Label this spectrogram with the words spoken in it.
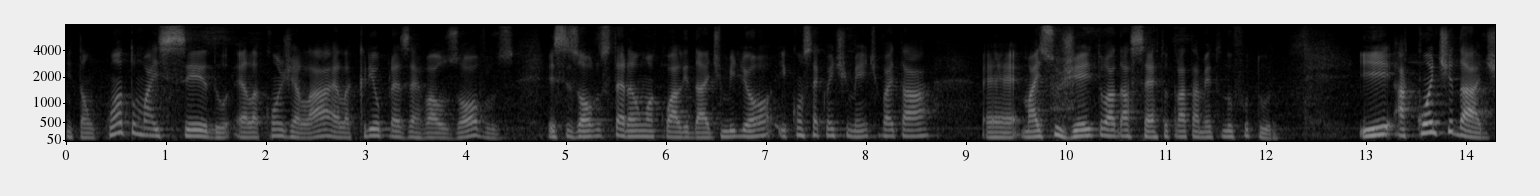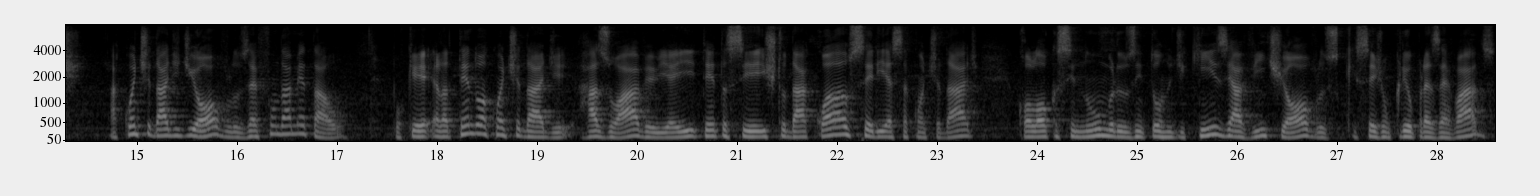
Então, quanto mais cedo ela congelar, ela criopreservar os óvulos, esses óvulos terão uma qualidade melhor e, consequentemente, vai estar. Tá é, mais sujeito a dar certo tratamento no futuro. E a quantidade. a quantidade de óvulos é fundamental, porque ela tendo uma quantidade razoável, e aí tenta-se estudar qual seria essa quantidade, coloca-se números em torno de 15 a 20 óvulos que sejam criopreservados,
